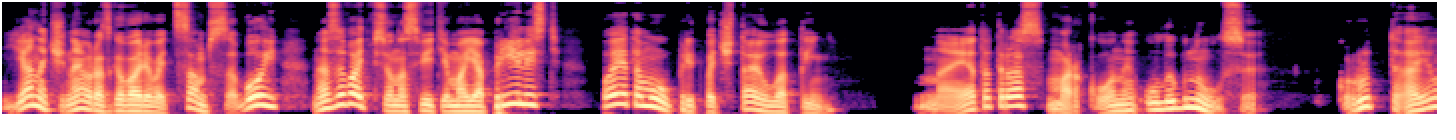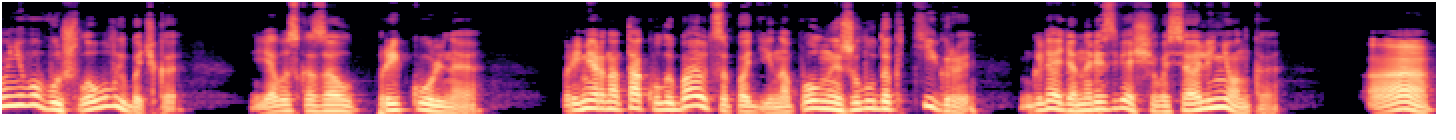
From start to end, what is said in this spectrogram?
я начинаю разговаривать сам с собой, называть все на свете моя прелесть, поэтому предпочитаю латынь. На этот раз Марконе улыбнулся. Крутая у него вышла улыбочка. Я бы сказал, прикольная. Примерно так улыбаются поди на полный желудок тигры, глядя на резвящегося олененка. А,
